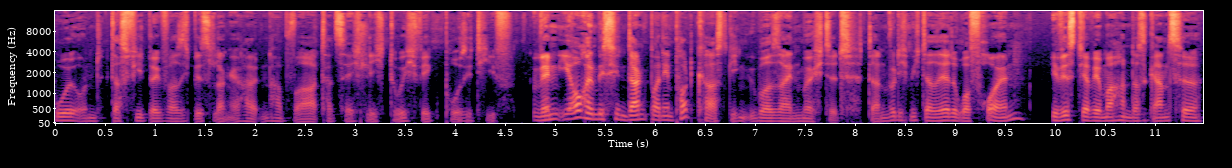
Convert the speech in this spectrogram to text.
cool und das Feedback, was ich bislang erhalten habe, war tatsächlich durchweg positiv. Wenn ihr auch ein bisschen dankbar dem Podcast gegenüber sein möchtet, dann würde ich mich da sehr darüber freuen. Ihr wisst ja, wir machen das Ganze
